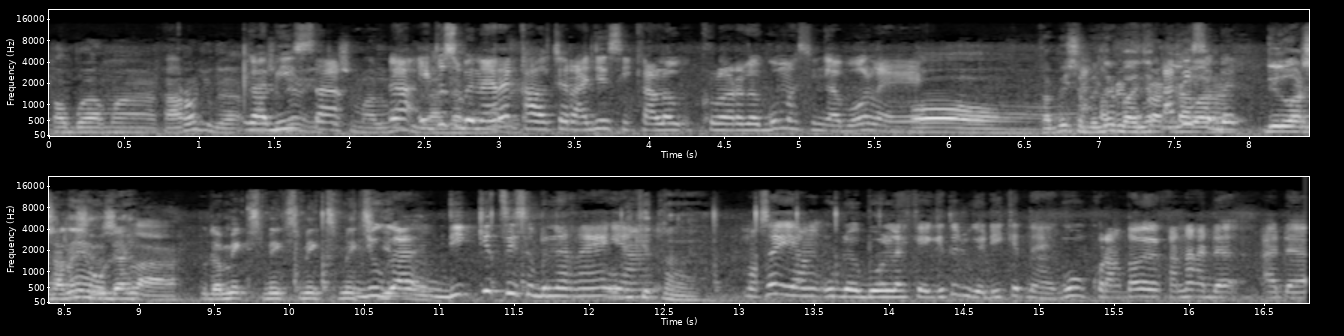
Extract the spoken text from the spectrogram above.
Toba sama Karo juga nggak bisa. Itu, Nah, itu sebenarnya culture aja sih. Kalau keluarga gue masih nggak boleh. Oh. Tapi sebenarnya banyak Tapi luar, seben- di luar sana yang udah silsilah. udah mix mix mix mix juga gitu. dikit sih sebenarnya Oh, yang dikit nah. maksudnya yang udah boleh kayak gitu juga dikit nah gue kurang tahu ya karena ada ada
